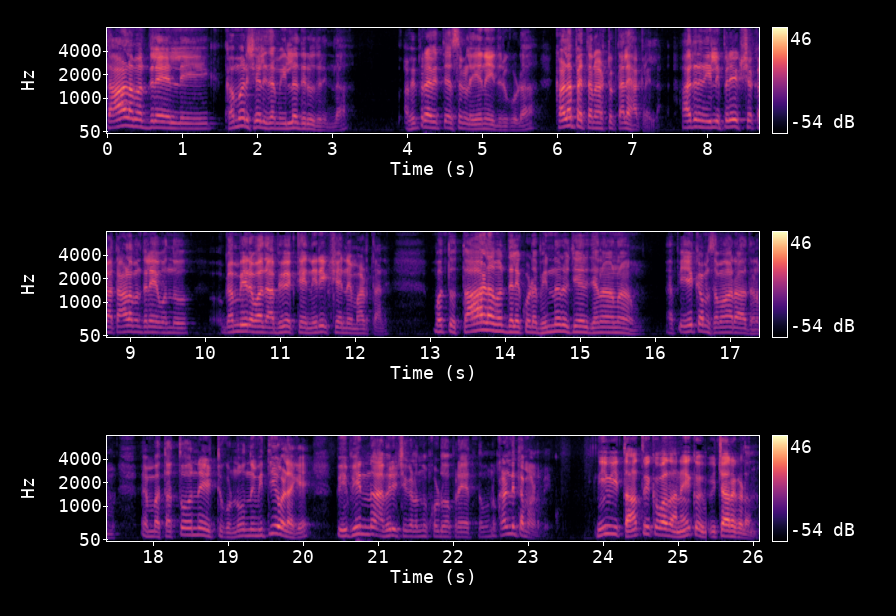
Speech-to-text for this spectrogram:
ತಾಳಮದ್ಲೆಯಲ್ಲಿ ಕಮರ್ಷಿಯಲಿಸಮ್ ಇಲ್ಲದಿರುವುದರಿಂದ ಅಭಿಪ್ರಾಯ ವ್ಯತ್ಯಾಸಗಳು ಏನೇ ಇದ್ದರೂ ಕೂಡ ಕಳಪೆತನ ಅಷ್ಟು ತಲೆ ಹಾಕಲಿಲ್ಲ. ಆದರೆ ಇಲ್ಲಿ ಪ್ರೇಕ್ಷಕ ತಾಳಮದ್ದಲೆ ಒಂದು ಗಂಭೀರವಾದ ಅಭಿವ್ಯಕ್ತಿಯ ನಿರೀಕ್ಷೆಯನ್ನೇ ಮಾಡ್ತಾನೆ. ಮತ್ತು ತಾಳಮದ್ದಲೆ ಕೂಡ ಭಿನ್ನರುಚಿಯ ಜನಾನಾಂ ಅಪಿ ಏಕಂ ಸಮಾರಾಧನಂ ಎಂಬ ತತ್ವವನ್ನೇ ಇಟ್ಟುಕೊಂಡು ಒಂದು ಮಿತಿಯೊಳಗೆ ವಿಭಿನ್ನ ಅಭಿರುಚಿಗಳನ್ನು ಕೊಡುವ ಪ್ರಯತ್ನವನ್ನು ಖಂಡಿತ ಮಾಡಬೇಕು. ನೀವು ಈ ತಾತ್ವಿಕವಾದ ಅನೇಕ ವಿಚಾರಗಳನ್ನು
